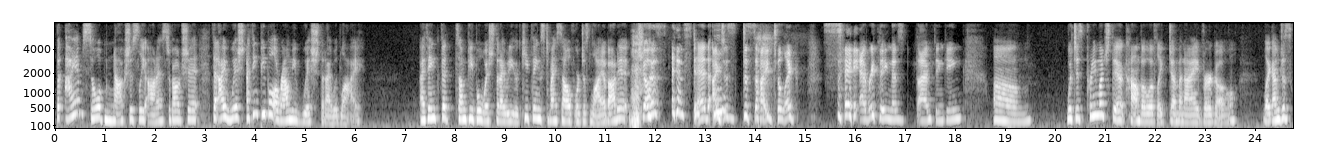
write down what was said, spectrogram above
But I am so obnoxiously honest about shit that I wish I think people around me wish that I would lie. I think that some people wish that I would either keep things to myself or just lie about it because instead I just decide to like say everything that's I'm thinking. Um which is pretty much the combo of like Gemini Virgo. Like I'm just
